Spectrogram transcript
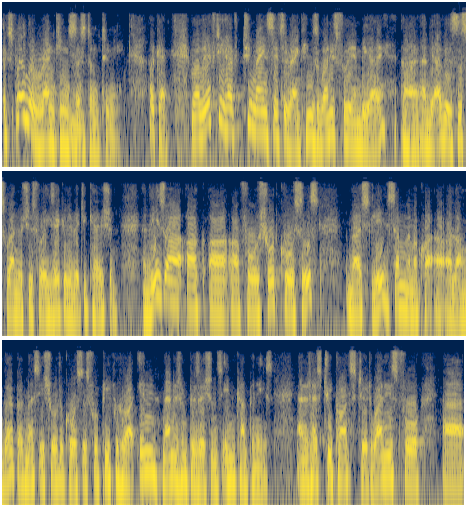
Explain the ranking system mm. to me. Okay. Well, the FT have two main sets of rankings. One is for the MBA, uh, and the other is this one, which is for executive education. And these are, are, are, are for short courses, mostly. Some of them are, quite, are, longer, but mostly shorter courses for people who are in management positions in companies. And it has two parts to it. One is for uh,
